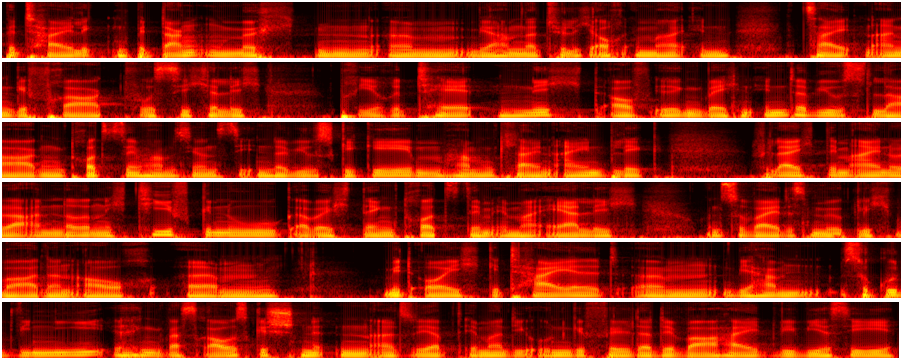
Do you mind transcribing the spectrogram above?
Beteiligten bedanken möchten. Ähm, wir haben natürlich auch immer in Zeiten angefragt, wo sicherlich Prioritäten nicht auf irgendwelchen Interviews lagen. Trotzdem haben sie uns die Interviews gegeben, haben einen kleinen Einblick vielleicht dem einen oder anderen nicht tief genug, aber ich denke trotzdem immer ehrlich und soweit es möglich war, dann auch ähm, mit euch geteilt. Ähm, wir haben so gut wie nie irgendwas rausgeschnitten, also ihr habt immer die ungefilterte Wahrheit, wie wir sie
